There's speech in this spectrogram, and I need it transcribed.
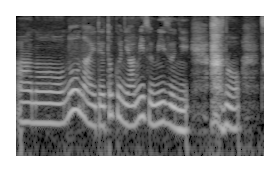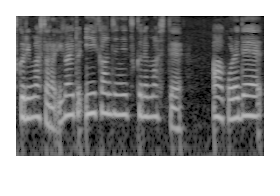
あの脳内で特に編み図見ずに あの作りましたら意外といい感じに作れましてあこれで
